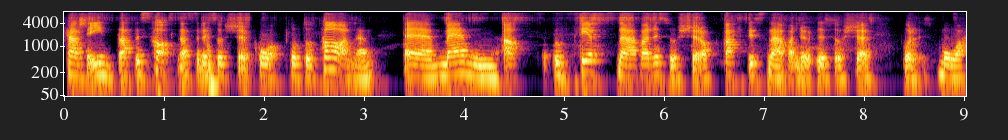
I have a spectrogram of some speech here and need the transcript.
kanske inte att det saknas resurser på, på totalen eh, men att upplevt snäva resurser och faktiskt snäva resurser på små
